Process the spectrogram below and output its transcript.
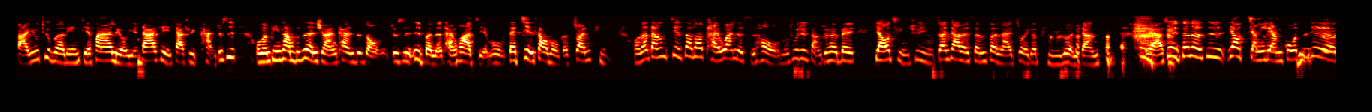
把 YouTube 的连结放在留言，大家可以下去看。就是我们平常不是很喜欢看这种就是日本的谈话节目，在介绍某个专题哦。那当介绍到台湾的时候，我们副局长就会被邀请去以专家的身份来做一个评论，这样子。对啊，所以真的是要讲两国之间的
